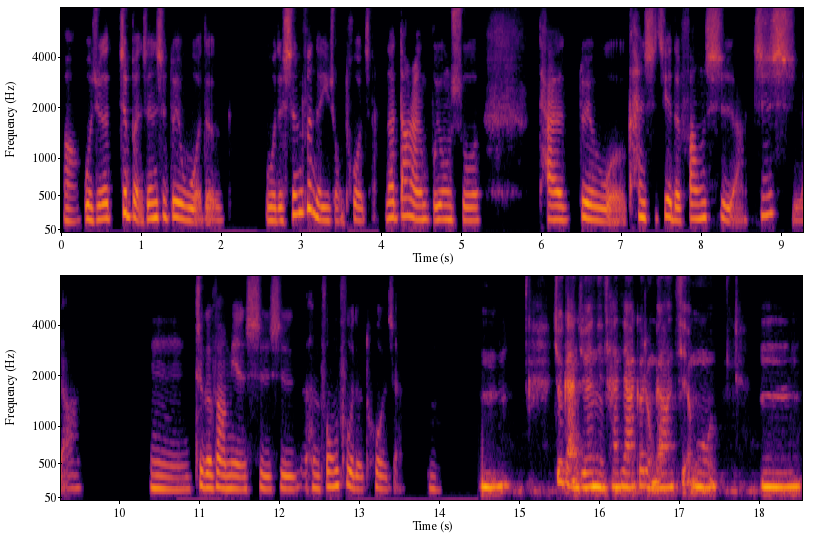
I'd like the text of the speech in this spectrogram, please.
啊，我觉得这本身是对我的我的身份的一种拓展。那当然不用说，他对我看世界的方式啊、知识啊，嗯，这个方面是是很丰富的拓展。嗯嗯，就感觉你参加各种各样的节目。嗯，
